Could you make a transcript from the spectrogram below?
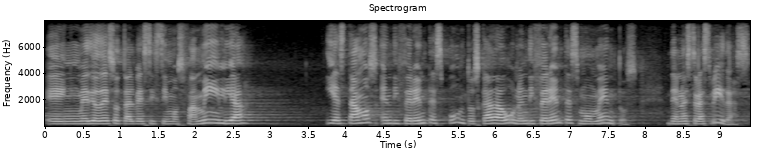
en medio de eso tal vez hicimos familia y estamos en diferentes puntos, cada uno, en diferentes momentos de nuestras vidas.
